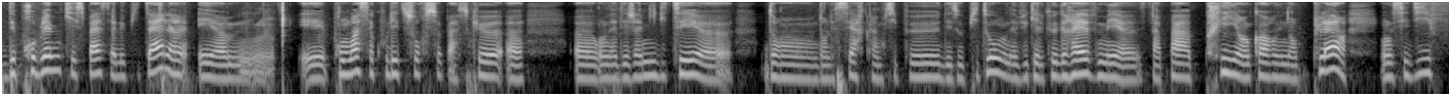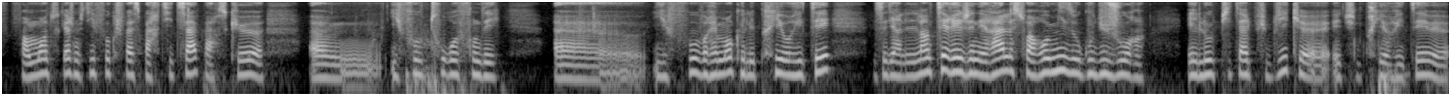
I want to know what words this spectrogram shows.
des problèmes qui se passent à l'hôpital. Et, euh, et pour moi, ça coulait de source parce que euh, on a déjà milité euh, dans, dans le cercle un petit peu des hôpitaux. On a vu quelques grèves, mais euh, ça n'a pas pris encore une ampleur. Et on s'est dit, enfin moi en tout cas, je me suis dit, il faut que je fasse partie de ça parce que euh, il faut tout refonder. Euh, il faut vraiment que les priorités, c'est-à-dire l'intérêt général, soient remises au goût du jour. Et l'hôpital public euh, est une priorité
